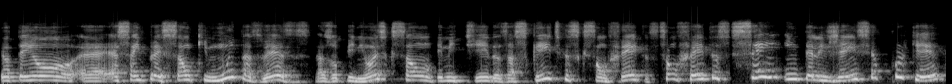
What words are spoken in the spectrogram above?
eu tenho é, essa impressão que muitas vezes as opiniões que são emitidas, as críticas que são feitas, são feitas sem inteligência, porque,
